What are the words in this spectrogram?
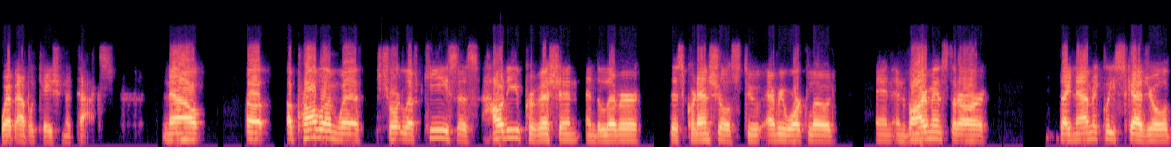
web application attacks. Now, uh, a problem with short lived keys is how do you provision and deliver this credentials to every workload in environments that are dynamically scheduled,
